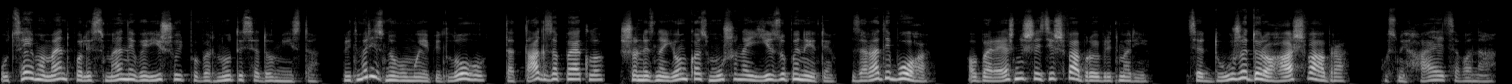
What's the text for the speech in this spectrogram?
У цей момент полісмени вирішують повернутися до міста. Брітмарі знову миє підлогу та так запекло, що незнайомка змушена її зупинити. Заради бога, обережніше зі шваброю Брітмарі. Це дуже дорога швабра, усміхається вона.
